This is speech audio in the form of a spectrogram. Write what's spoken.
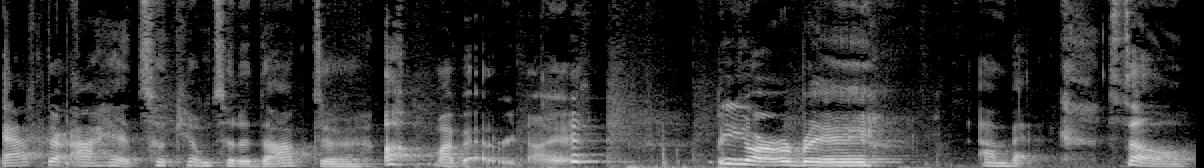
after I had took him to the doctor, oh, my battery died. BRB. I'm back. So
